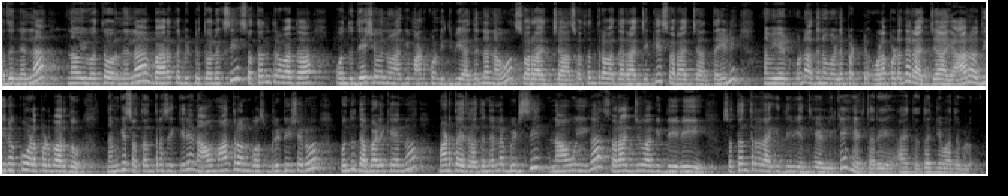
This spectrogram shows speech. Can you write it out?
ಅದನ್ನೆಲ್ಲ ನಾವು ಇವತ್ತು ಅವ್ರನ್ನೆಲ್ಲ ಭಾರತ ಬಿಟ್ಟು ತೊಲಗಿಸಿ ಸ್ವತಂತ್ರವಾದ ಒಂದು ದೇಶವನ್ನು ಆಗಿ ಮಾಡ್ಕೊಂಡಿದ್ವಿ ಅದನ್ನು ನಾವು ಸ್ವರಾಜ್ಯ, ಸ್ವತಂತ್ರವಾದ ರಾಜ್ಯಕ್ಕೆ ಸ್ವರಾಜ್ಯ ಅಂತ ಹೇಳಿ ನಾವು ಹೇಳ್ಕೊಂಡು ಅದನ್ನು ಒಳಪಟ್ಟು, ಒಳಪಡದ ರಾಜ್ಯ. ಯಾರ ಅಧೀನಕ್ಕೂ ಒಳಪಡಬಾರ್ದು. ನಮಗೆ ಸ್ವತಂತ್ರ ಸಿಕ್ಕಿರೆ ನಾವು ಮಾತ್ರ ಅನುಭವಿಸ್ ಬ್ರಿಟಿಷರು ಒಂದು ದಬ್ಬಾಳಿಕೆಯನ್ನು ಮಾಡ್ತಾಯಿದ್ರು ಅದನ್ನೆಲ್ಲ ಬಿಡಿಸಿ ನಾವು ಈಗ ಸ್ವರಾಜ್ಯವಾಗಿದ್ದೀವಿ, ಸ್ವತಂತ್ರರಾಗಿದ್ದೀವಿ. ಅಂತ ಹೇಳಲಿಕ್ಕೆ ಹೇಳ್ತಾರೆ. ಆಯಿತು? ಧನ್ಯವಾದಗಳು.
